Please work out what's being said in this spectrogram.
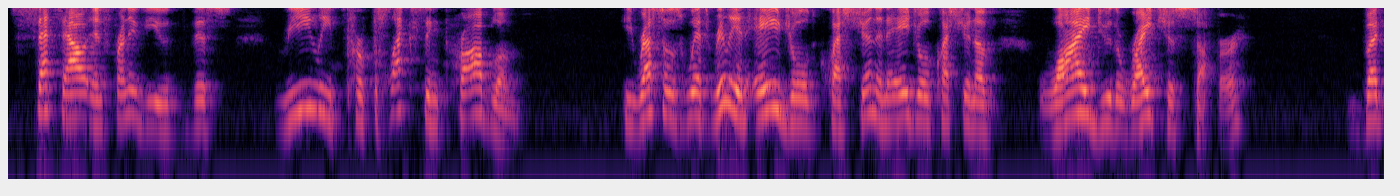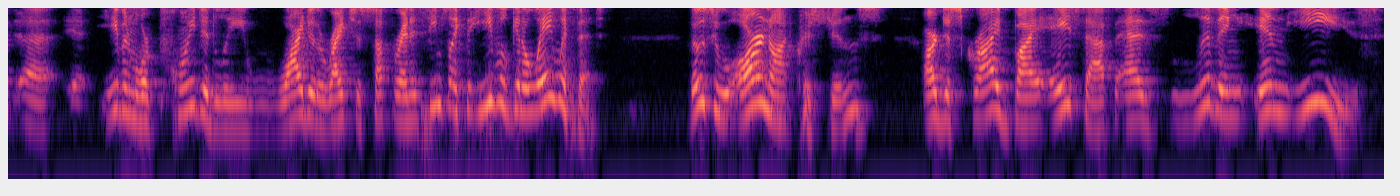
sets out in front of you this really perplexing problem. He wrestles with really an age old question, an age old question of why do the righteous suffer? But uh, even more pointedly, why do the righteous suffer? And it seems like the evil get away with it. Those who are not Christians are described by Asaph as living in ease.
